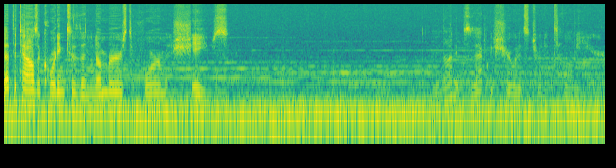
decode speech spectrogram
Set the tiles according to the numbers to form shapes. I'm not exactly sure what it's trying to tell me here.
